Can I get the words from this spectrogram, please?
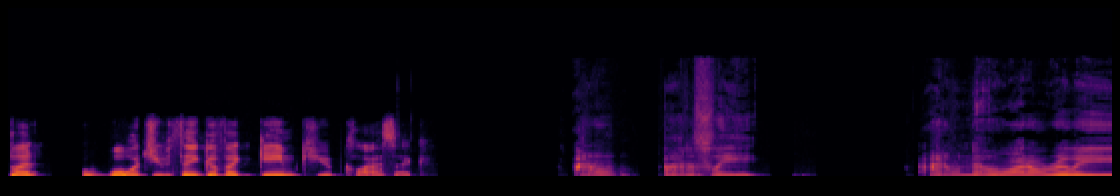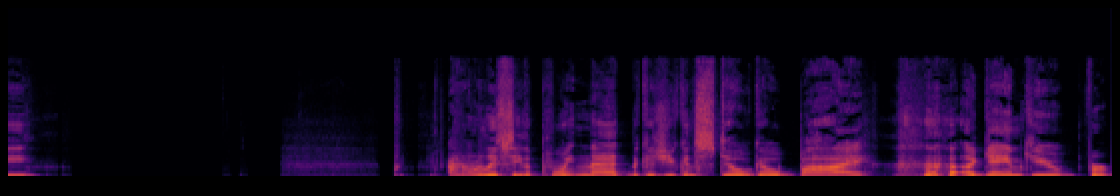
But what would you think of a GameCube classic? I don't honestly. I don't know. I don't really. I don't really see the point in that because you can still go buy a GameCube for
